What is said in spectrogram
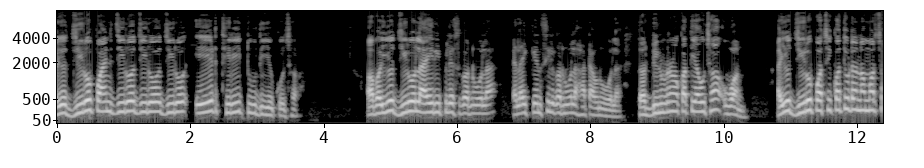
यो zero point zero zero zero eight three two दिएको छ। अब यो जिरोलाई रिप्लेस गर्नु होला यसलाई क्यान्सल गर्नु होला हटाउनु होला। त डिनोमिनेटरमा कति आउँछ? वान यो जिरो पछि कतिवटा नम्बर छ?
